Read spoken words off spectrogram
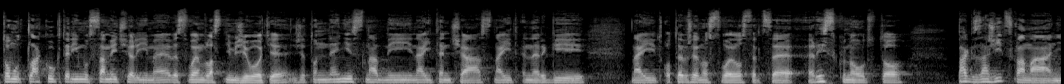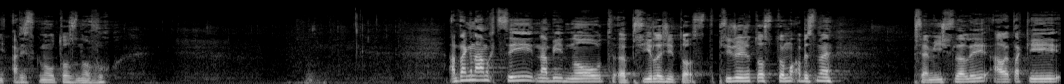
tomu tlaku, kterýmu sami čelíme ve svém vlastním životě, že to není snadný najít ten čas, najít energii, najít otevřenost svého srdce, risknout to, pak zažít zklamání a risknout to znovu. A tak nám chci nabídnout eh, příležitost. Příležitost k tomu, aby jsme přemýšleli, ale taky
